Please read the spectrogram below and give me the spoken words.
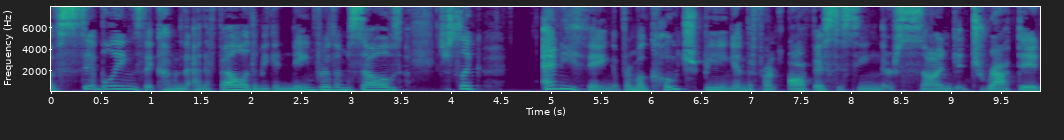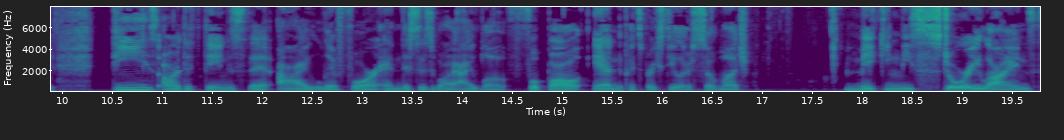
of siblings that come to the NFL and to make a name for themselves. Just like anything from a coach being in the front office to seeing their son get drafted. These are the things that I live for, and this is why I love football and the Pittsburgh Steelers so much. Making these storylines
